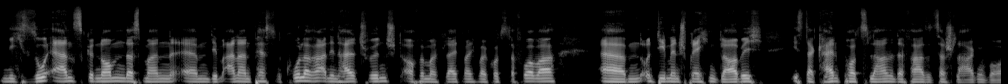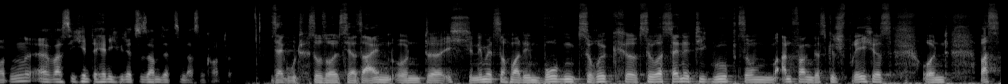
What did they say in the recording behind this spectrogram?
nicht so ernst genommen, dass man ähm, dem anderen Pest und Cholera an den Hals wünscht, auch wenn man vielleicht manchmal kurz davor war. Ähm, und dementsprechend, glaube ich, ist da kein Porzellan in der Phase zerschlagen worden, äh, was sich hinterher nicht wieder zusammensetzen lassen konnte. Sehr gut, so soll es ja sein. Und äh, ich nehme jetzt nochmal den Bogen zurück äh, zur Sanity Group zum Anfang des Gespräches. Und was,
